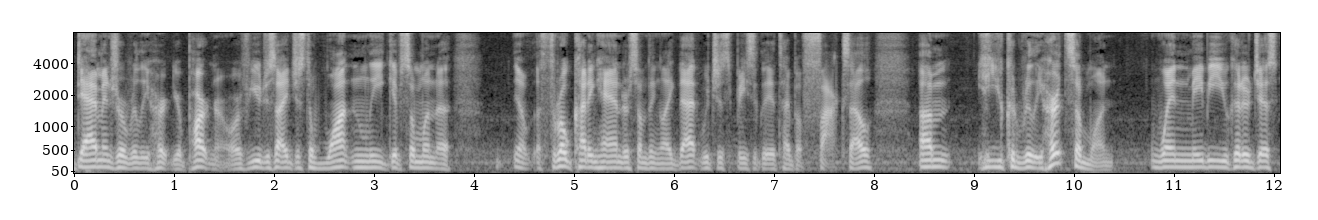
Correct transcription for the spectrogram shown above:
damage or really hurt your partner. Or if you decide just to wantonly give someone a you know a throat cutting hand or something like that, which is basically a type of foxow, um, you could really hurt someone. When maybe you could have just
